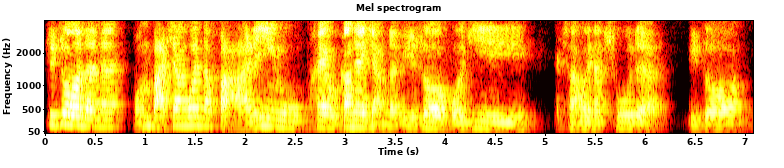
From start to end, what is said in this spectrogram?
最重要的呢，我们把相关的法令，还有刚才讲的，比如说国际商会它出的，比如说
